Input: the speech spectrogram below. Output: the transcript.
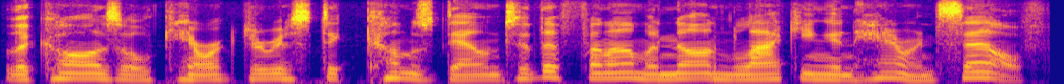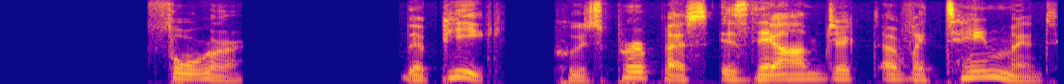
The causal characteristic comes down to the phenomenon lacking inherent self. 4. The peak, whose purpose is the object of attainment,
